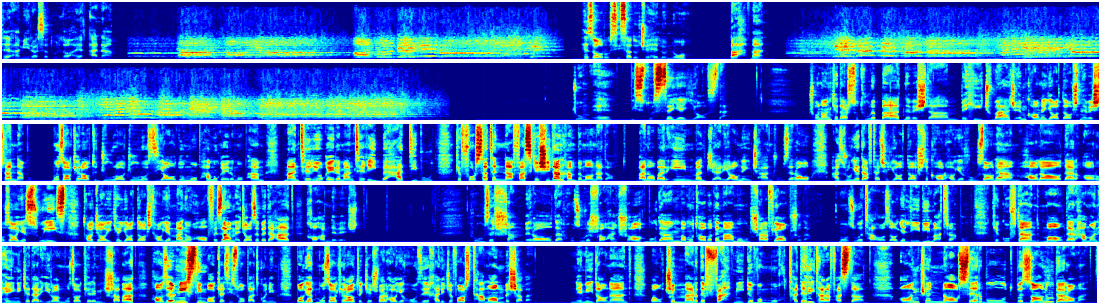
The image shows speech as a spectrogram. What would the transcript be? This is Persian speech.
امیر اسدالله علم. 1349 بهمن. جمعه 23 یازده. چونان که در سطور بعد نوشتم به هیچ وجه امکان یادداشت نوشتن نبود. مذاکرات جوراجور و زیاد و مبهم و غیر مبهم منطقی و غیر منطقی به حدی بود که فرصت نفس کشیدن هم به ما نداد. بنابراین من جریان این چند روزه را از روی دفترچه یادداشت کارهای روزانم حالا در آروزای سوئیس تا جایی که یادداشتهای من و حافظم اجازه بدهد خواهم نوشت. روز شنبه را در حضور شاهنشاه بودم و مطابق معمول شرفیاب شدم. موضوع تقاضای لیبی مطرح بود که گفتند ما در همان حینی که در ایران مذاکره می شود حاضر نیستیم با کسی صحبت کنیم. باید مذاکرات کشورهای حوزه خلیج فارس تمام بشود. نمی‌دانند با چه مرد فهمیده و مقتدری طرف هستند. آنکه ناصر بود به زانو درآمد.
